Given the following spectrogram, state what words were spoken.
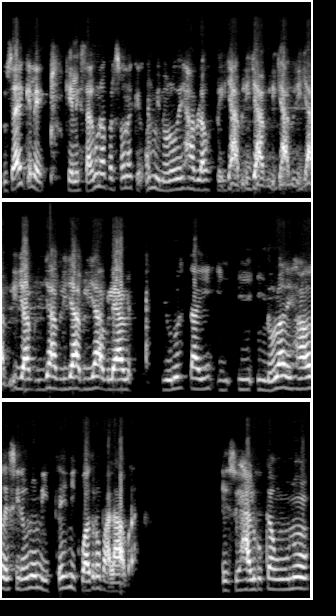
Tú sabes que le, que le salga una persona que, hombre, no lo deja hablar a usted, y hable, y hable, y hable, y hable, y hable, y hable, y hable, y hable, y uno está ahí y, y no lo ha dejado decir a uno ni tres ni cuatro palabras. Eso es algo que a uno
